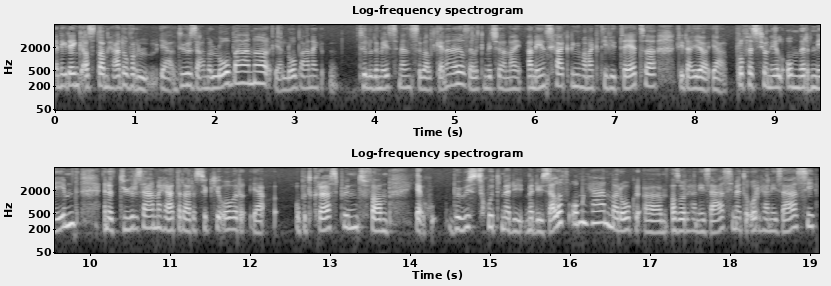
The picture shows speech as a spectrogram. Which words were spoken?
En ik denk, als het dan gaat over ja, duurzame loopbanen, ja, loopbanen zullen de meeste mensen wel kennen. Dat is eigenlijk een beetje een aaneenschakeling van activiteiten die dat je ja, professioneel onderneemt. En het duurzame gaat er daar een stukje over ja, op het kruispunt van ja, bewust goed met, u, met uzelf omgaan, maar ook uh, als organisatie met de organisatie,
